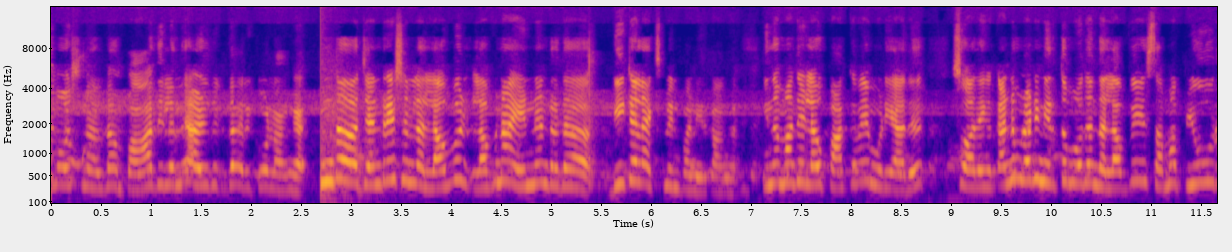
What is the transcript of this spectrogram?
எமோஷனல் தான். பாதியில இருந்தே அழுதுட்டு தான் இருக்கோம் நாங்க. இந்த ஜென்ரேஷன்ல லவ் லவ்னா என்னன்றத டீட்டெயிலாக எக்ஸ்பிளைன் பண்ணியிருக்காங்க இந்த மாதிரி லவ் பார்க்கவே முடியாது. ஸோ அதை எங்கள் கண்ணு முன்னாடி நிறுத்தும் போது அந்த லவ்வே செம பியூர்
